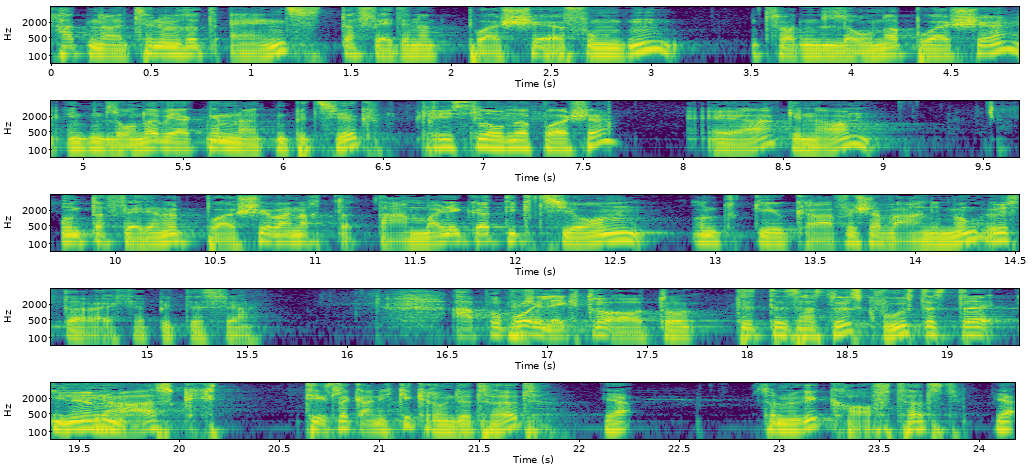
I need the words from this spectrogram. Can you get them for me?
hat 1901 der Ferdinand Porsche erfunden. Und zwar den Lohner Porsche in den Lohnerwerken im 9. Bezirk. Chris Lohner Porsche. Ja, genau. Und der Ferdinand Porsche war nach damaliger Diktion und geografischer Wahrnehmung Österreicher, bitte sehr. Apropos Elektroauto, das, das hast du das gewusst, dass der Elon Ja. Musk Tesla gar nicht gegründet hat, Ja. sondern gekauft hat? Ja,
